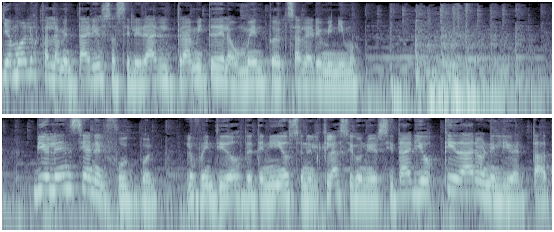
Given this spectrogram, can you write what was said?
llamó a los parlamentarios a acelerar el trámite del aumento del salario mínimo. Violencia en el fútbol. Los 22 detenidos en el clásico universitario quedaron en libertad.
